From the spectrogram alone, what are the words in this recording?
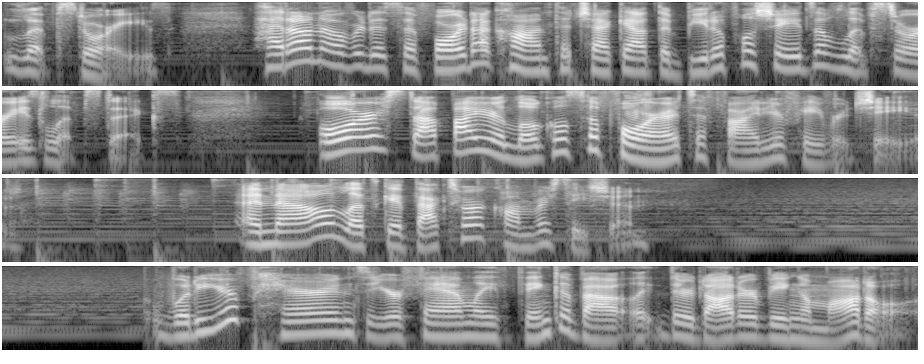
Lip Stories. Head on over to Sephora.com to check out the beautiful shades of Lip Stories lipsticks. Or stop by your local Sephora to find your favorite shade. And now let's get back to our conversation. What do your parents or your family think about like their daughter being a model?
